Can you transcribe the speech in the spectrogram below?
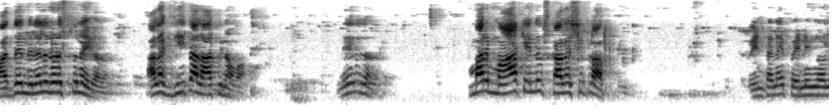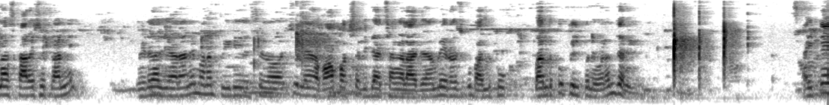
పద్దెనిమిది నెలలు గడుస్తున్నాయి కదా. వాళ్ళకి జీతాలు ఆపినావా? లేదు కదా. మరి మాకెందుకు స్కాలర్షిప్లు ఆపుతుంది? వెంటనే పెండింగ్లో ఉన్న స్కాలర్షిప్లన్నీ విడుదల చేయాలని మనం పీడిఎస్ కావచ్చు లేదా వామపక్ష విద్యా సంఘాల ఆధ్వర్యంలో ఈరోజుకు బంధుకు బంధుకు పిలుపునివ్వడం జరిగింది. అయితే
